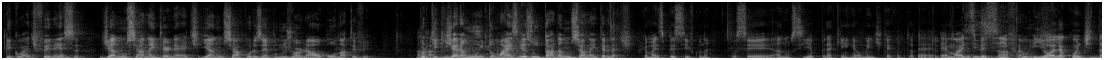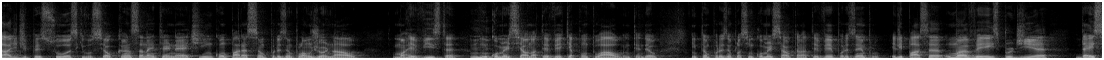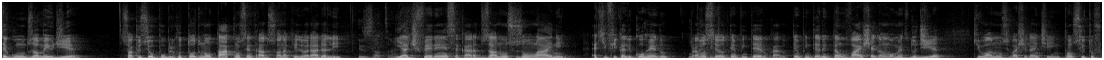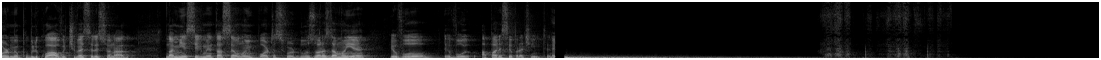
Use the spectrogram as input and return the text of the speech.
Porque qual é a diferença de anunciar na internet e anunciar, por exemplo, no jornal ou na TV? Por que, que gera muito mais resultado anunciar na internet? Porque é mais específico, né? Você anuncia para quem realmente quer comprar teu É, produto. é mais específico Exatamente. e olha a quantidade de pessoas que você alcança na internet em comparação, por exemplo, a um jornal, uma revista, um comercial na TV que é pontual, entendeu? Então, por exemplo, assim, comercial que tá na TV, por exemplo, ele passa uma vez por dia 10 segundos ao meio-dia. Só que o seu público todo não tá concentrado só naquele horário ali. Exatamente. E a diferença, cara, dos anúncios online é que fica ali correndo tempo você inteiro. o tempo inteiro, cara. O tempo inteiro. Então vai chegar um momento do dia que o anúncio vai chegar em ti. Então, se tu for meu público-alvo e tiver selecionado na minha segmentação, não importa se for duas horas da manhã, eu vou, eu vou aparecer pra ti, entendeu?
